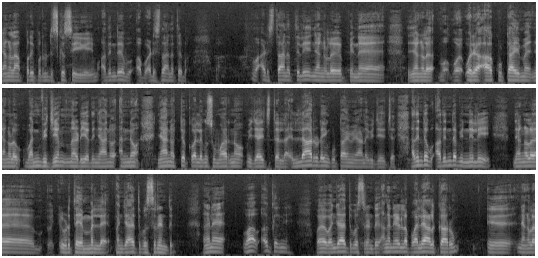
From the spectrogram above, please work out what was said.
ഞങ്ങൾ അപ്പുറം ഇപ്പുറം ഡിസ്കസ് ചെയ്യുകയും അതിന്റെ അടിസ്ഥാനത്തിൽ അടിസ്ഥാനത്തിൽ ഞങ്ങൾ പിന്നെ ഞങ്ങൾ ഒരു ആ കൂട്ടായ്മ ഞങ്ങൾ വൻ വിജയം നേടിയത് ഞാൻ അന്നോ ഞാൻ ഒറ്റക്കോ അല്ലെങ്കിൽ സുമാരനോ വിചാരിച്ചിട്ടല്ല. എല്ലാവരുടെയും കൂട്ടായ്മയാണ് വിജയിച്ചത്. അതിന്റെ അതിന്റെ പിന്നിൽ ഞങ്ങൾ ഇവിടുത്തെ M L A panchayat president അങ്ങനെ പഞ്ചായത്ത് പ്രസിഡന്റ് അങ്ങനെയുള്ള പല ആൾക്കാരും ഞങ്ങളെ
